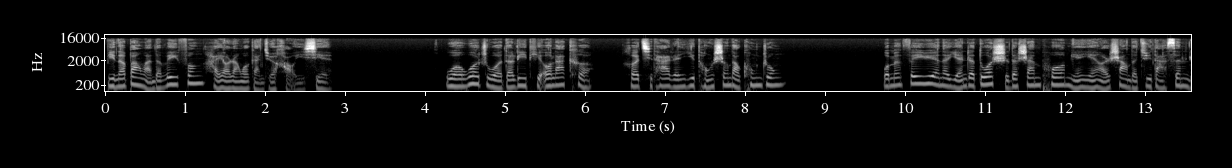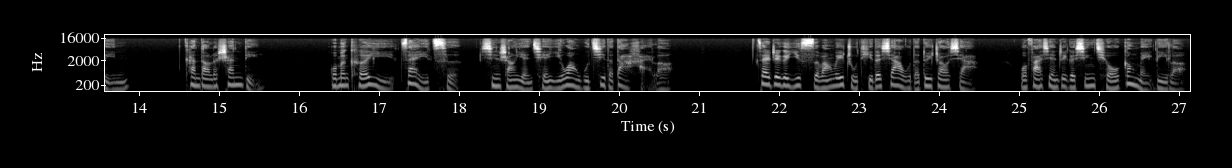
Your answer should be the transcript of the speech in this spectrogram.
比那傍晚的微风还要让我感觉好一些。我握住我的利提欧拉克，和其他人一同升到空中。我们飞越那沿着多石的山坡绵延而上的巨大森林。看到了山顶，我们可以再一次欣赏眼前一望无际的大海了。在这个以死亡为主题的下午的对照下，我发现这个星球更美丽了。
